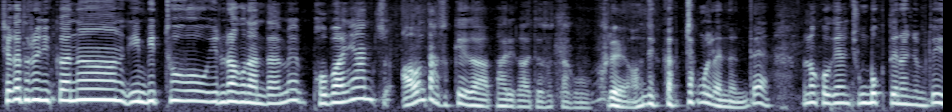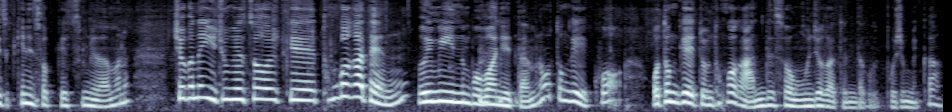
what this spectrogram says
제가 들으니까는 이 미투 일어나고 난 다음에 법안이 한 95개가 발의가 됐었다고 그래요. 근데 깜짝 놀랐는데, 물론 거기에는 중복되는 점도 있긴 있었겠습니다만, 최근에 이 중에서 이렇게 통과가 된 의미 있는 법안이 있다면 어떤 게 있고, 어떤 게 좀 통과가 안 돼서 문제가 된다고 보십니까?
